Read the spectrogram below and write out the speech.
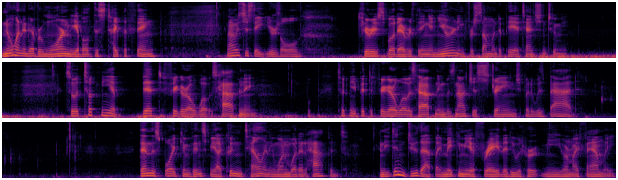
No one had ever warned me about this type of thing. And I was just eight years old, curious about everything and yearning for someone to pay attention to me. So it took me a bit to figure out what was happening. It took me a bit to figure out what was happening was not just strange, but it was bad. Then this boy convinced me I couldn't tell anyone what had happened. And he didn't do that by making me afraid that he would hurt me or my family.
